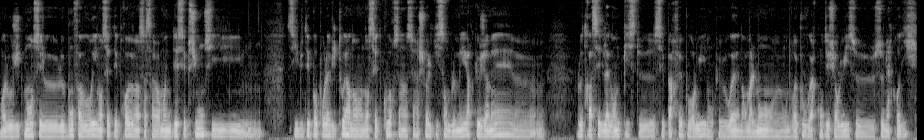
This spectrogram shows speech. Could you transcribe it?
logiquement, c'est le, bon favori dans cette épreuve. Hein. Ça serait vraiment une déception s'il si, n'était pas pour la victoire dans, cette course. Hein. C'est un cheval qui semble meilleur que jamais. Euh, le tracé de la grande piste, euh, c'est parfait pour lui. Donc, euh, ouais, normalement, on devrait pouvoir compter sur lui ce mercredi.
